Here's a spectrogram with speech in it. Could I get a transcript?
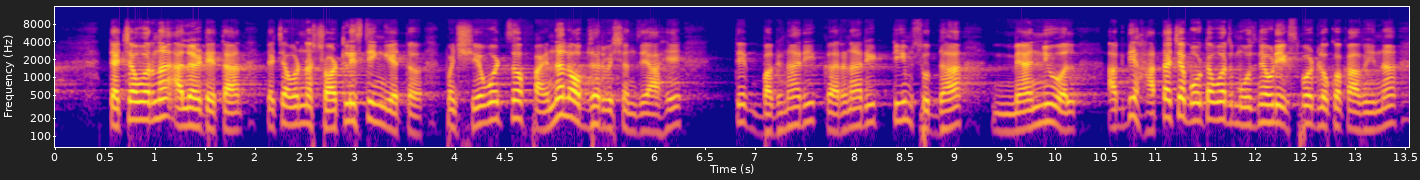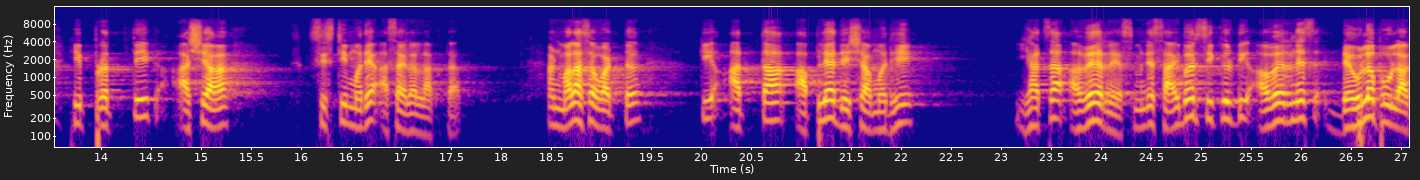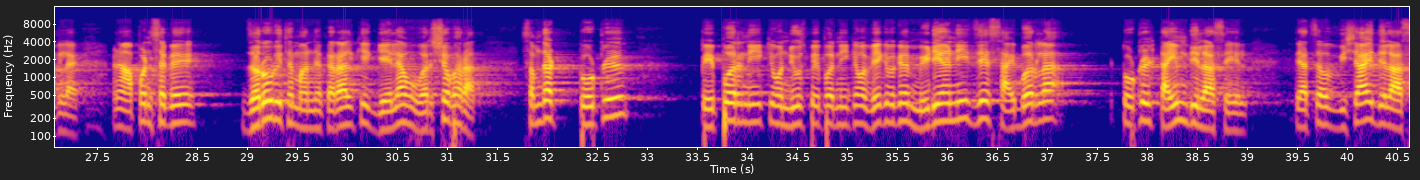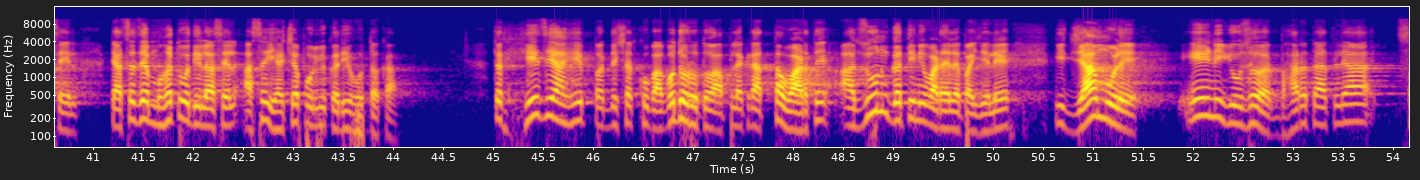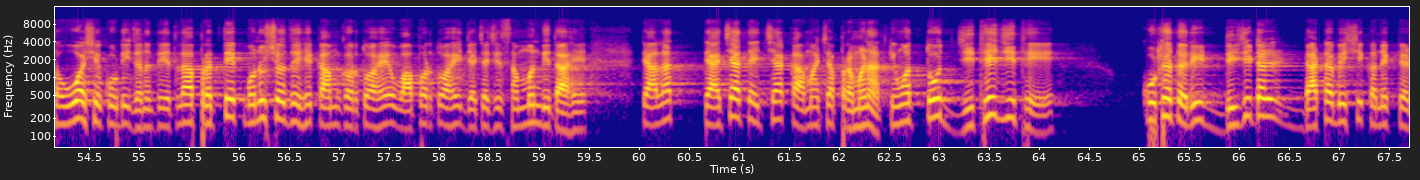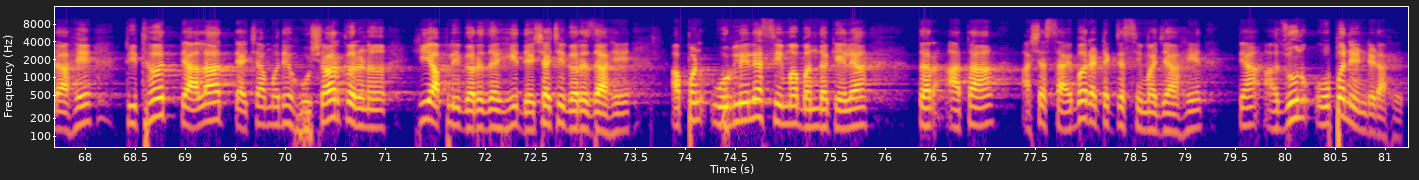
त्याच्यावरनं अलर्ट येतात. त्याच्यावरनं शॉर्टलिस्टिंग येतं. पण शेवटचं फायनल ऑब्झर्वेशन जे आहे ते बघणारी करणारी टीमसुद्धा मॅन्युअल अगदी हाताच्या बोटावर मोजण्याएवढी एक्सपर्ट लोक का होईना ही प्रत्येक अशा सिस्टीममध्ये असायला लागतात. आणि मला असं वाटतं की आत्ता आपल्या देशामध्ये ह्याचा अवेअरनेस म्हणजे सायबर सिक्युरिटी अवेअरनेस डेव्हलप होऊ लागला आहे आणि आपण सगळे जरूर इथे मान्य कराल की गेल्या वर्षभरात समजा टोटल पेपरनी किंवा न्यूजपेपरनी किंवा वेगवेगळ्या मीडियानी जे सायबरला टोटल टाईम दिला असेल त्याचं विषय दिला असेल त्याचं जे महत्त्व दिलं असेल असं ह्याच्यापूर्वी कधी होतं का? तर हे जे आहे परदेशात खूप अगोदर होतं आपल्याकडे आत्ता वाढते अजून गतीने वाढायला पाहिजे की ज्यामुळे एंड युजर भारतातल्या सव्वाशे कोटी जनतेतला प्रत्येक मनुष्य जे हे काम करतो आहे वापरतो आहे ज्याच्याशी संबंधित आहे त्याला त्याच्या त्याच्या कामाच्या प्रमाणात किंवा तो जिथे जिथे कुठंतरी डिजिटल डाटाबेसशी कनेक्टेड आहे. तिथं त्याला त्याच्यामध्ये हुशार करणं ही आपली गरज आहे ही देशाची गरज आहे. आपण उरलेल्या सीमा बंद केल्या तर आता अशा सायबर अटॅकच्या सीमा ज्या आहेत त्या अजून ओपन एंडेड आहेत.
